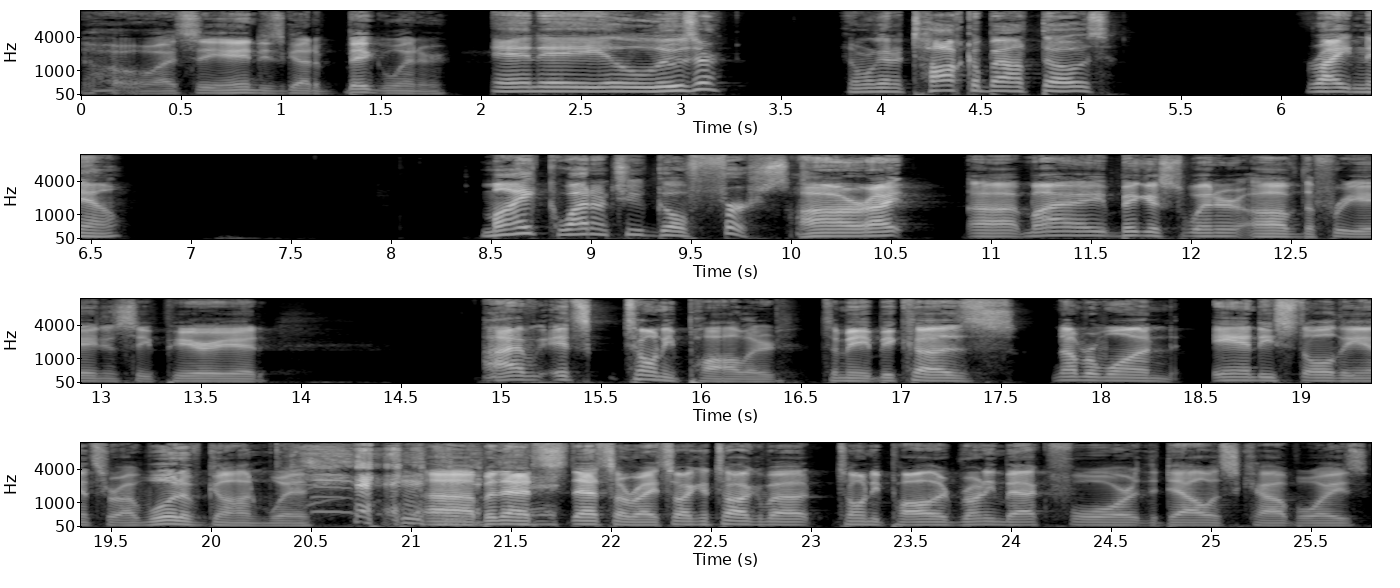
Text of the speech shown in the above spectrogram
Oh, I see. Andy's got a big winner. and a loser, and we're going to talk about those right now. Mike, why don't you go first? All right. Uh, my biggest winner of the free agency period, I have it's Tony Pollard to me because number one, Andy stole the answer I would have gone with, uh, but that's that's all right. So I can talk about Tony Pollard, running back for the Dallas Cowboys.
